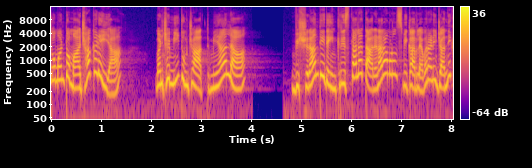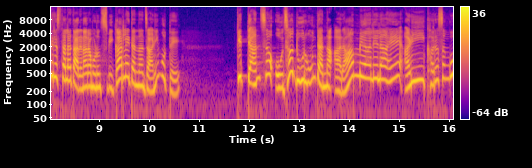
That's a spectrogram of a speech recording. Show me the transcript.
तो म्हणतो माझ्याकडे या. म्हणजे मी तुमच्या आत्म्याला विश्रांती देईन. ख्रिस्ताला तारणारा म्हणून स्वीकारल्यावर आणि ज्यांनी ख्रिस्ताला तारणारा म्हणून स्वीकारले त्यांना जाणीव होते. की त्यांचं ओझं दूर होऊन त्यांना आराम मिळालेला आहे. आणि खरं सांगू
